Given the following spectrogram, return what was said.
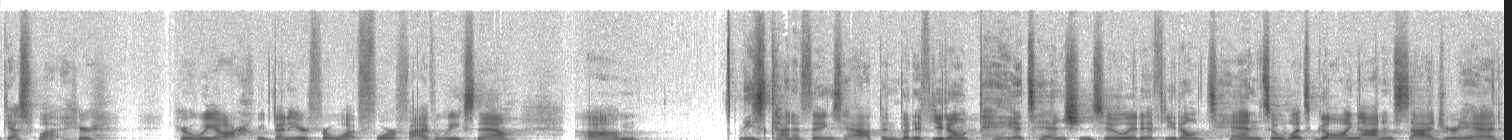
guess what? Here, here we are. We've been here for what, four or five weeks now? Um, these kind of things happen. But if you don't pay attention to it, if you don't tend to what's going on inside your head,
